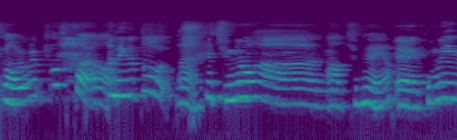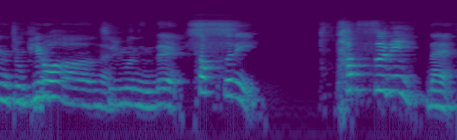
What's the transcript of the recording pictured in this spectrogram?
지금 얼굴 폈어요. 근데 이거 또 네. 되게 중요한 아 중요해요? 네, 고민 좀 필요한 네. 질문인데 top 3. top 3 네.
